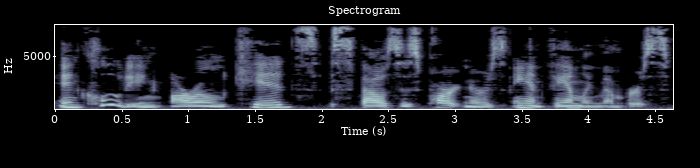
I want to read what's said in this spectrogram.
including our own kids, spouses, partners, and family members.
